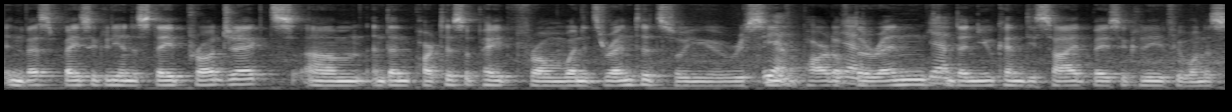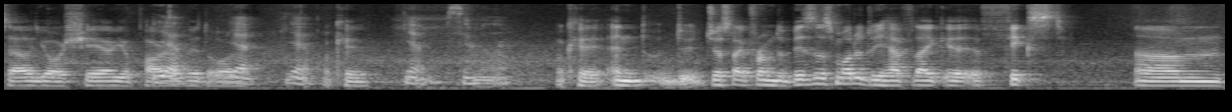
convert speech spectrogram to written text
invest basically in the state projects um, and then participate from when it's rented. So you receive Yeah, a part of the rent, and then you can decide basically if you want to sell your share, your part of it, or yeah yeah okay. yeah similar Okay, and do, just like from the business model, do you have like a, a fixed um,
